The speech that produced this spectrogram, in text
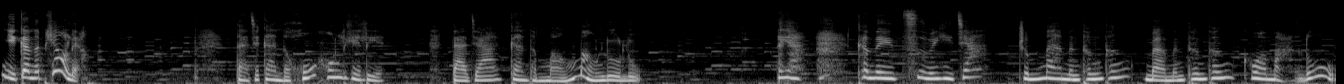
你干的漂亮！”大家干得轰轰烈烈。大家干得忙忙碌碌。哎呀，看那刺猬一家正慢慢腾腾、慢慢腾腾过马路。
